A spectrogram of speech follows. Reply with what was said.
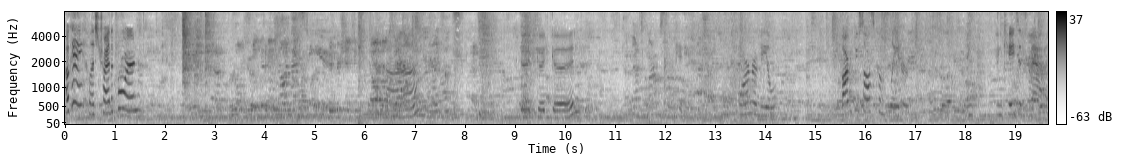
Okay, let's try the corn. Uh-huh. Good, good, good. Okay. Corn reveal. Barbecue sauce comes later. In, in case it's bad.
